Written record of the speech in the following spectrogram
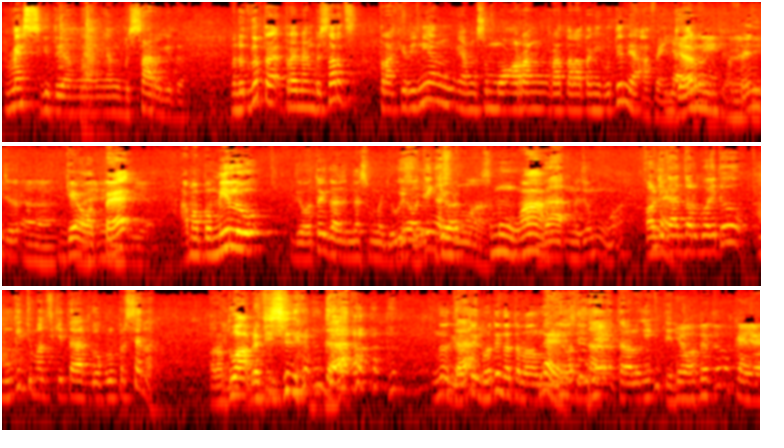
mass gitu yang yang yang besar gitu. Menurut gue tre- tren yang besar terakhir ini yang yang semua orang rata-rata ngikutin ya Avenger, ini, Avenger. Heeh. GOT, Iya. sama pemilu. GOT gak, nggak semua juga GOT sih. nggak GOT semua semua. Nggak. Nggak semua. kalau di kantor gue itu mungkin cuma sekitar 20% lah Orang tua berarti sih. enggak Enggak, Nggak. GOT, GOT nggak terlalu. Nggak ya? ini GOT sih. nggak terlalu ngikutin GOT tuh kayak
